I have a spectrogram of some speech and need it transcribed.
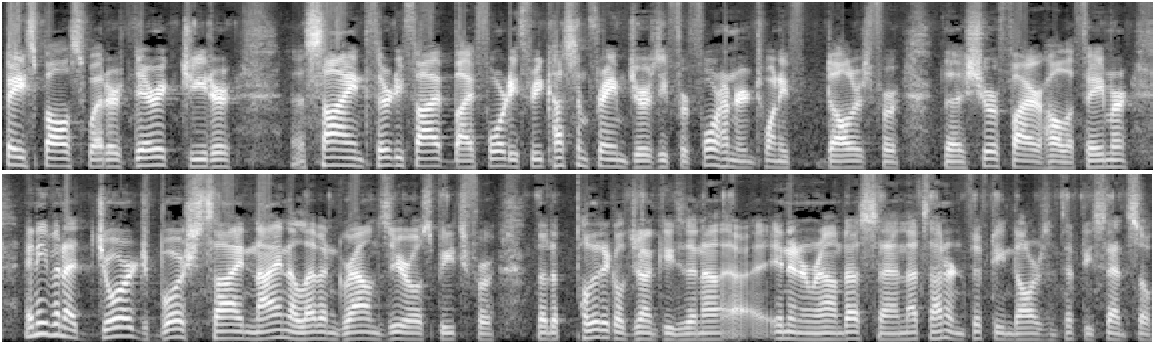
baseball sweaters. Derek Jeter uh, signed 35 by 43 custom frame jersey for $420 for the Surefire Hall of Famer, and even a George Bush signed 9/11 Ground Zero speech for the, the political junkies in, uh, in and around us, and that's $115.50. So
